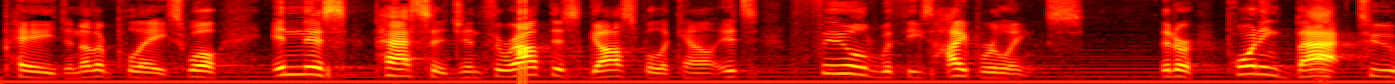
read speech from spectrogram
page, another place. Well, in this passage and throughout this gospel account, it's filled with these hyperlinks that are pointing back to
